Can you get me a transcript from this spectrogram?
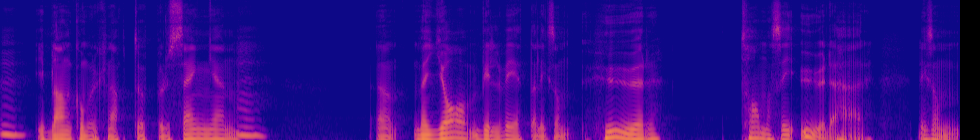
Mm. ibland kommer du knappt upp ur sängen. Mm. Eh, Men jag vill veta liksom, hur tar man sig ur det här? Liksom,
